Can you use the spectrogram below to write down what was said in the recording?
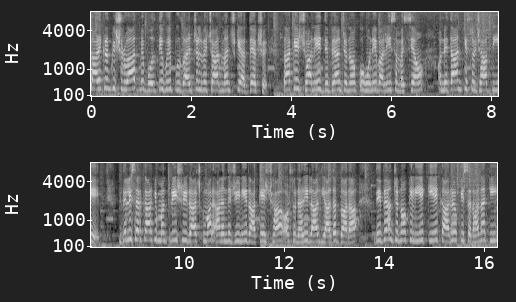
कार्यक्रम की शुरुआत में बोलते हुए पूर्वांचल विचार मंच के अध्यक्ष राकेश झा ने दिव्यांगजनों को होने वाली समस्याओं और निदान के सुझाव दिए। दिल्ली सरकार के मंत्री श्री राजकुमार आनंद जी ने राकेश झा और सुनहरी लाल यादव द्वारा दिव्यांगजनों के लिए किए कार्यों की सराहना की।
